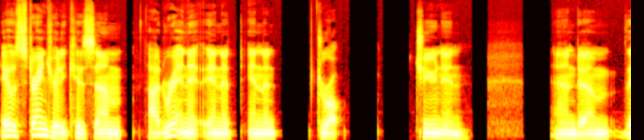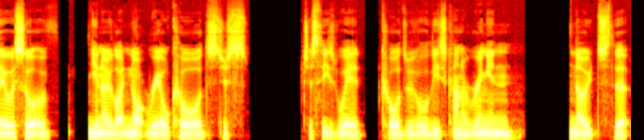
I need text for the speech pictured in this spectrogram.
It was strange, really, because um, I'd written it in a in a drop tune in, and um, there were sort of you know like not real chords, just just these weird chords with all these kind of ringing notes that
